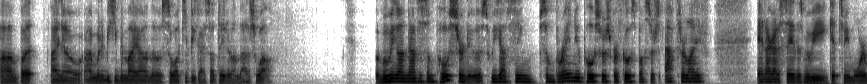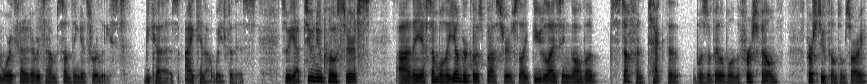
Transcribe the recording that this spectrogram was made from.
um, but I know I'm going to be keeping my eye on those, so I'll keep you guys updated on that as well. But moving on now to some poster news, we got some some brand new posters for Ghostbusters Afterlife, and I gotta say this movie gets me more and more excited every time something gets released because I cannot wait for this. So we got two new posters. Uh, they assemble the younger Ghostbusters, like utilizing all the stuff and tech that was available in the first film, first two films. I'm sorry.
